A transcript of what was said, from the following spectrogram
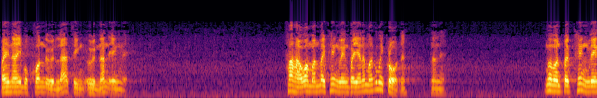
ไปในบุคคลอื่นและสิ่งอื่นนั่นเองเนี่ย ถ้าหาว่ามันไม่เพ่งเล็งไปอย่างนั้น มันก็ไม่โกรธนะนั่นแหละเมื่อมันไปเพ่งเล็ง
